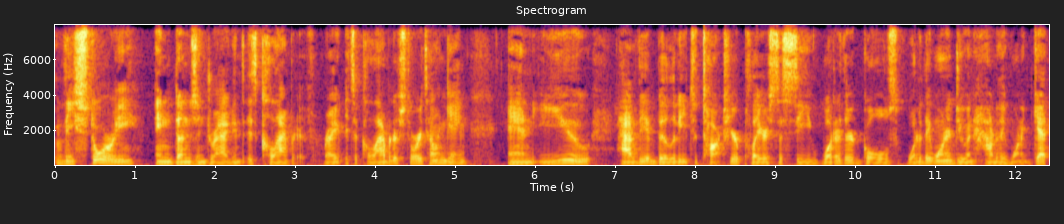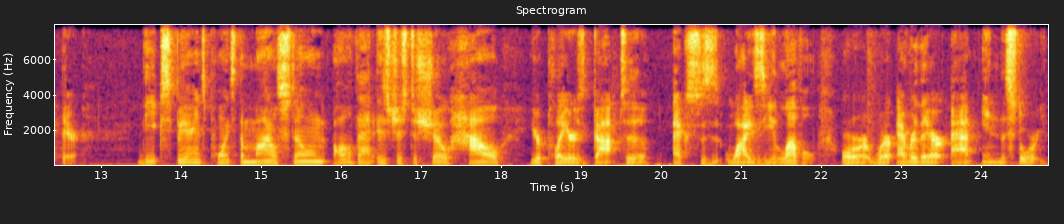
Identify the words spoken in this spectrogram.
the story in Dungeons and Dragons is collaborative, right? It's a collaborative storytelling game, and you have the ability to talk to your players to see what are their goals, what do they want to do, and how do they want to get there. The experience points, the milestone, all that is just to show how your players got to XYZ level or wherever they are at in the story.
